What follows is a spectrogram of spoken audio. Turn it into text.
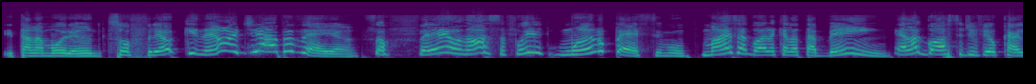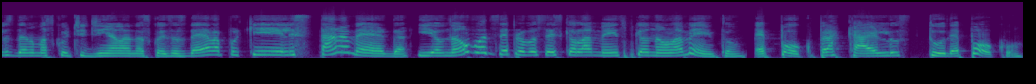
e tá namorando. Sofreu que nem uma diaba velha. Sofreu, nossa, foi um ano péssimo. Mas agora que ela tá bem, ela gosta de ver o Carlos dando umas curtidinhas lá nas coisas dela, porque ele está na merda. E eu não vou dizer para vocês que eu lamento, porque eu não lamento. É pouco. Para Carlos, tudo é pouco.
